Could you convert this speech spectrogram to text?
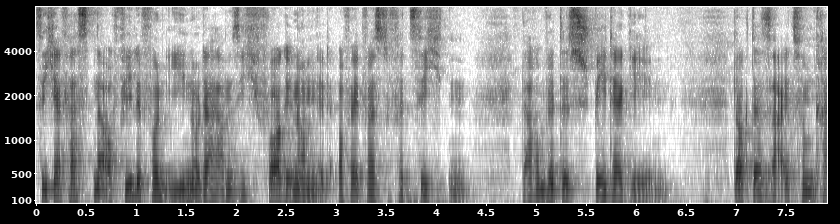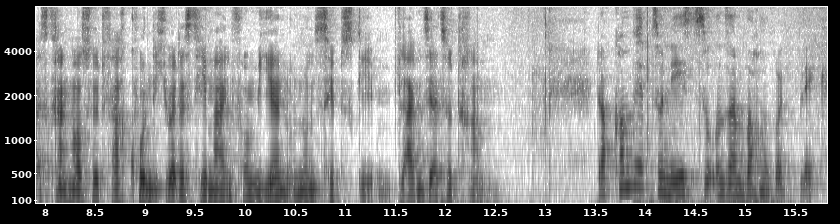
Sicher fasten auch viele von Ihnen oder haben sich vorgenommen, auf etwas zu verzichten. Darum wird es später gehen. Dr. Seitz vom Kreiskrankenhaus wird fachkundig über das Thema informieren und uns Tipps geben. Bleiben Sie also dran. Doch kommen wir zunächst zu unserem Wochenrückblick.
